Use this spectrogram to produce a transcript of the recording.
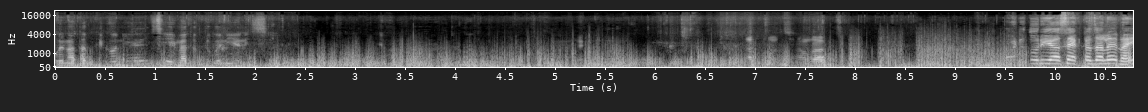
ওই মাথার থেকেও নিয়ে নিচ্ছি এই মাথার থেকেও নিয়ে নিচ্ছি আচ্ছা আচ্ছা আমরা কয়টা দরিয়া আছে? একটা জালে ভাই?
